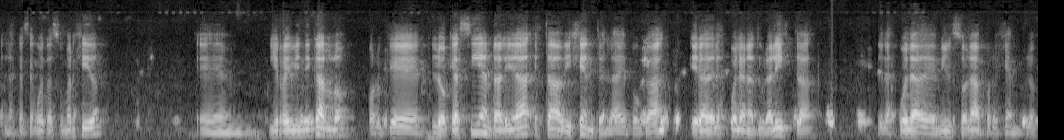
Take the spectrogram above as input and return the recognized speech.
en las que se encuentra sumergido, eh, y reivindicarlo, porque lo que hacía en realidad estaba vigente en la época, era de la escuela naturalista, de la escuela de Emil Solá, por ejemplo.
